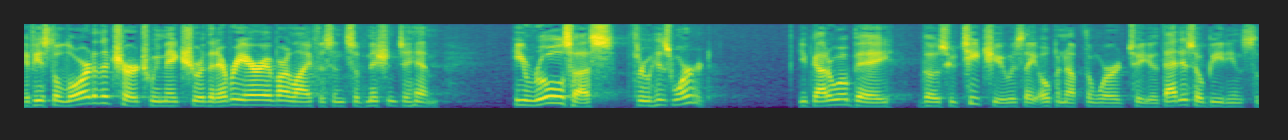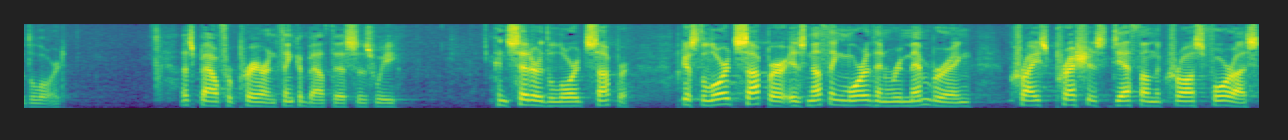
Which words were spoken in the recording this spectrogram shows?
If he's the Lord of the church, we make sure that every area of our life is in submission to him. He rules us through his word. You've got to obey those who teach you as they open up the word to you. That is obedience to the Lord. Let's bow for prayer and think about this as we consider the Lord's Supper. Because the Lord's Supper is nothing more than remembering Christ's precious death on the cross for us.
